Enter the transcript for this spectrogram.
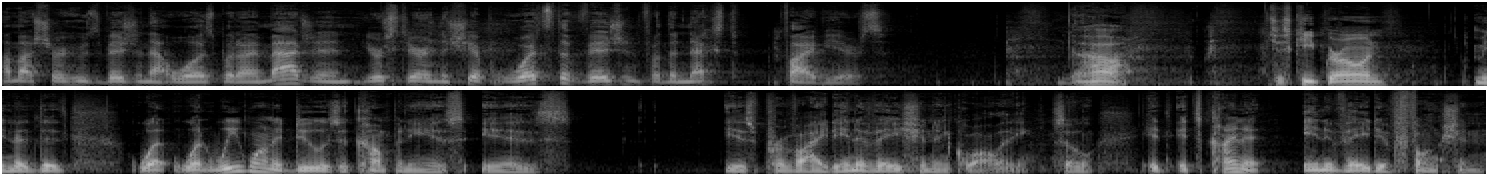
I'm not sure whose vision that was, but I imagine you're steering the ship. What's the vision for the next five years? Oh, just keep growing. I mean, the, the, what what we want to do as a company is is is provide innovation and quality. So it, it's kind of innovative function.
